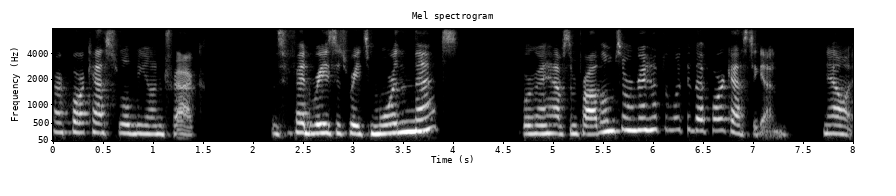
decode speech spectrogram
our forecast will be on track. If the Fed raises rates more than that, we're going to have some problems and we're going to have to look at that forecast again. Now,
